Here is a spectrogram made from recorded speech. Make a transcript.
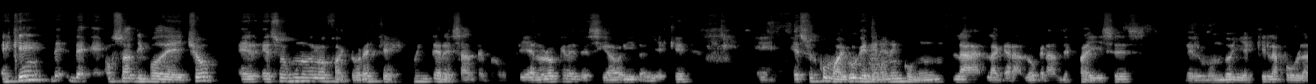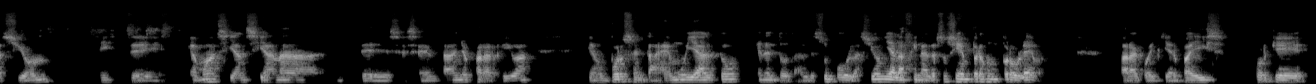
Es que, o sea, tipo, de hecho, e, eso es uno de los factores que es muy interesante, pero es lo que les decía ahorita, y es que eh, eso es como algo que tienen en común los grandes países del mundo, y es que la población, este, digamos así, anciana de 60 años para arriba, tiene un porcentaje muy alto en el total de su población, y a la final eso siempre es un problema para cualquier país, porque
